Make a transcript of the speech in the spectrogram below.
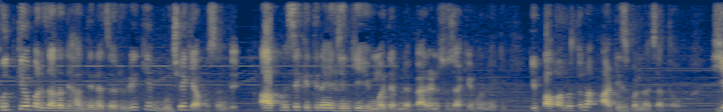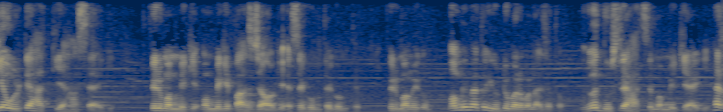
खुद के ऊपर ज़्यादा ध्यान देना ज़रूरी है कि मुझे क्या पसंद है। आप में से कितने हैं जिनकी हिम्मत है अपने पेरेंट्स को जाके बोलने की? कि पापा, मैं तो ना आर्टिस्ट बनना चाहता हूँ। ये उल्टे हाथ की यहाँ से आएगी। फिर मम्मी के मम्मी के पास जाओगे ऐसे घूमते घूमते फिर मम्मी को, मम्मी, मैं तो यूट्यूबर बना जाता हूँ। वो दूसरे हाथ से मम्मी की आएगी, है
